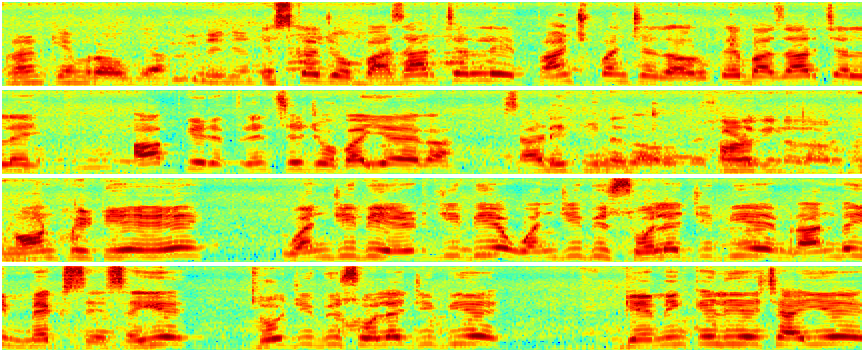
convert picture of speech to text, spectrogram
फ्रंट कैमरा हो गया। इसका जो बाज़ार चल रहे पाँच पाँच हज़ार रुपये बाज़ार चल रहे आपके रेफरेंस से जो भाई आएगा साढ़े तीन हज़ार रुपये साढ़े तीन हज़ार नॉन पी है one G B eight G B है वन जी बी सोलह जी बी है। इमरान भाई मैक्स है सही है? दो जी बी सोलह जी बी है। गेमिंग के लिए चाहिए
